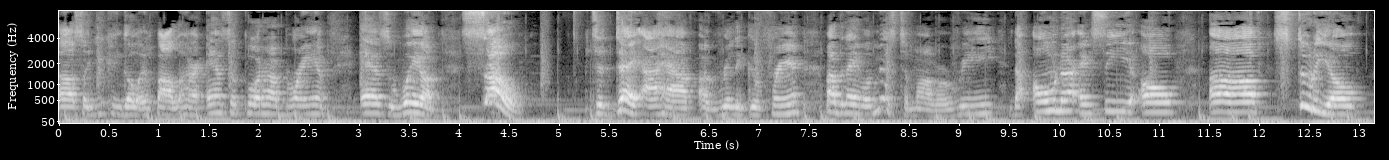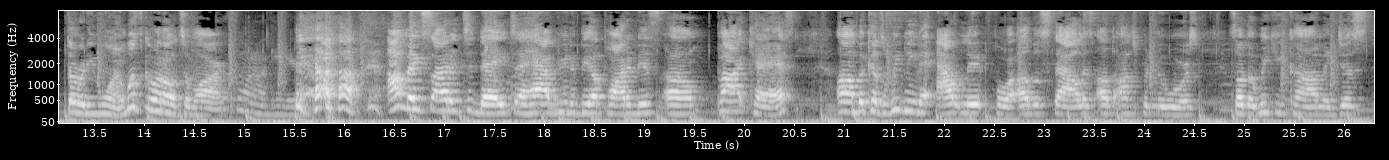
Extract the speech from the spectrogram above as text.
uh, so you can go and follow her and support her brand as well. So, Today I have a really good friend by the name of Miss Tamara Reed, the owner and CEO of Studio 31. What's going on, Tamara? What's going on here? I'm excited today to have you to be a part of this um, podcast um, because we need an outlet for other stylists, other entrepreneurs, so that we can come and just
